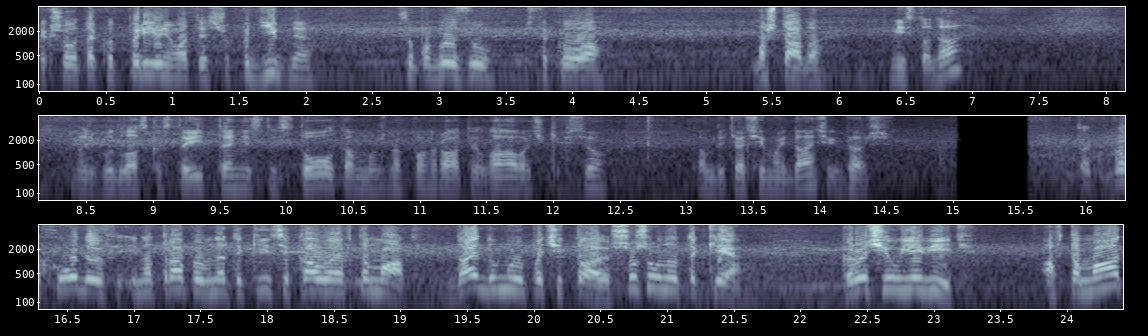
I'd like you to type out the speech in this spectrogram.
Якщо так от порівнювати, що подібне, що поблизу з такого масштаба міста, да? Ось, будь ласка, стоїть тенісний стол, там можна пограти, лавочки, все. Там дитячий майданчик далі. Так проходив і натрапив на такий цікавий автомат. Дай, думаю, почитаю, що ж воно таке. Коротше, уявіть, автомат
